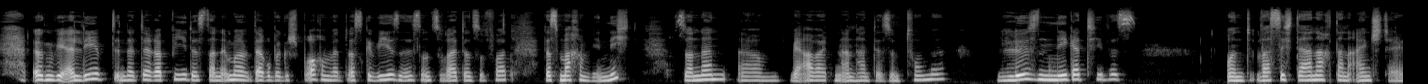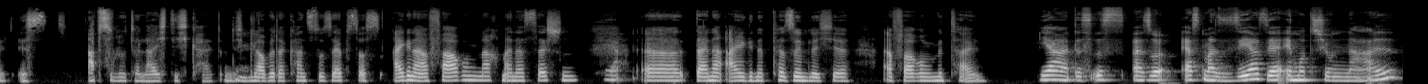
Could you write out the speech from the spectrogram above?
irgendwie erlebt in der Therapie, dass dann immer darüber gesprochen wird, was gewesen ist und so weiter und so fort. Das machen wir nicht, sondern ähm, wir arbeiten anhand der Symptome, lösen Negatives und was sich danach dann einstellt, ist absolute Leichtigkeit. Und ich mhm. glaube, da kannst du selbst aus eigener Erfahrung nach meiner Session ja. äh, deine eigene persönliche Erfahrung mitteilen. Ja, das ist also erstmal sehr, sehr emotional.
